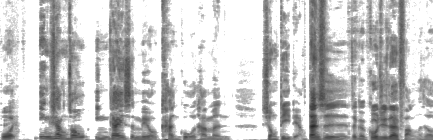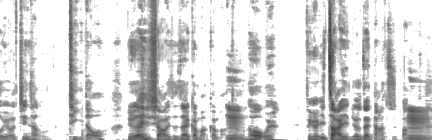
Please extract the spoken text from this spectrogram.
我印象中应该是没有看过他们兄弟俩，但是这个过去在访的时候有经常提到，觉得哎、小孩子在干嘛干嘛嗯然后喂、这个一眨眼就是在打纸棒，嗯，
